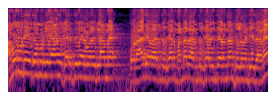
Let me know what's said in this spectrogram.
அவருடைய கபர்லையாவது கருத்து வேறுபாடு இல்லாம ஒரு ராஜாவா இருந்திருக்காரு மன்னரா இருந்திருக்காரு இந்த தான் சொல்ல வேண்டியதானே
